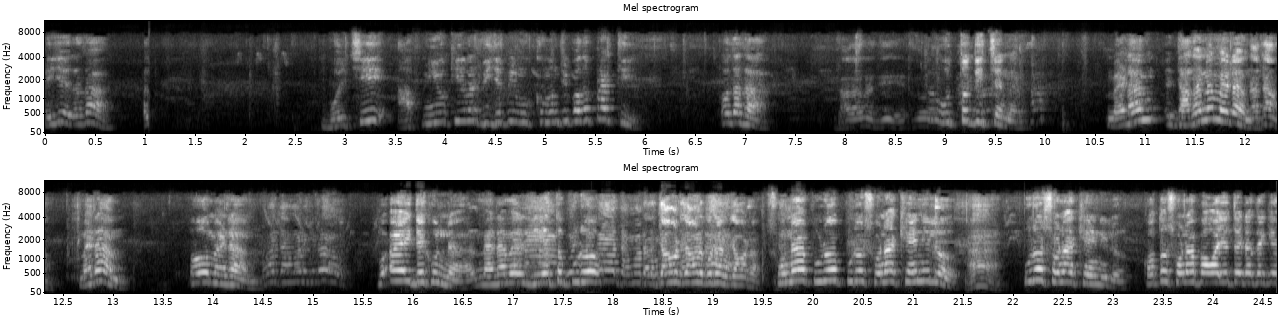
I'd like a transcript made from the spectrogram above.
এই যে দাদা বলছি আপনিও কি এবার বিজেপির মুখ্যমন্ত্রী পদপ্রার্থী? ও দাদা দাদা না জি এটা তো- উত্তর দিচ্ছেন না। ম্যাডাম দাদা না ম্যাডাম? ম্যাডাম। ম্যাডাম? ও ম্যাডাম। এই দেখুন না ম্যাডামের দিয়ে তো পুরো জামাটা জামাটা কোথায় জামাটা সোনা পুরো পুরো সোনা খেয়ে নিল। হ্যাঁ। পুরো সোনা খেয়ে নিল। কত সোনা পাওয়া যেত এটা থেকে?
